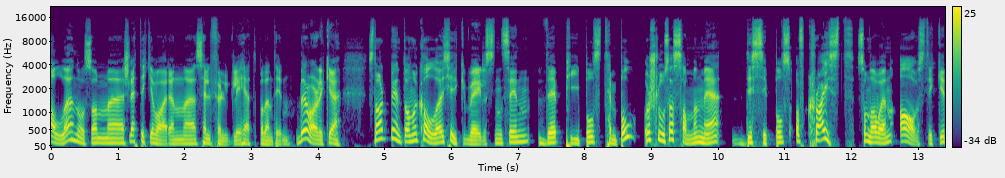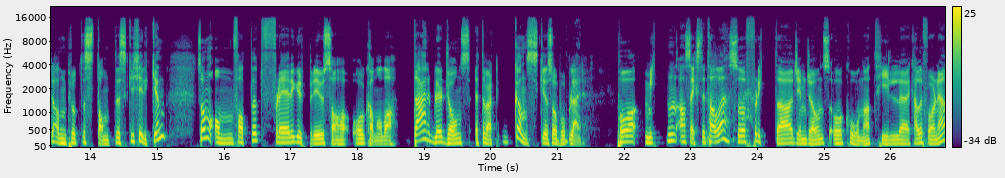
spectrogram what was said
alle, noe som eh, slett ikke var en selvfølgelighet på den tiden. Det var det ikke. Snart begynte han å kalle kirkebevegelsen sin The People's Temple, og slo seg sammen med Disciples of Christ, som da var en avstikker av den protestantiske kirken, som omfattet flere grupper i USA og Canada. Der ble Jones etter hvert ganske så populær. På midten av 60-tallet så flytta Jim Jones og kona til California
